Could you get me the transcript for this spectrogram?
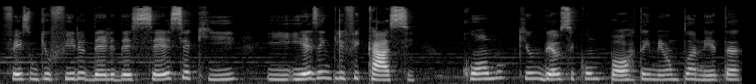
fez com que o filho dele descesse aqui e, e exemplificasse como que um Deus se comporta em meio a um planeta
